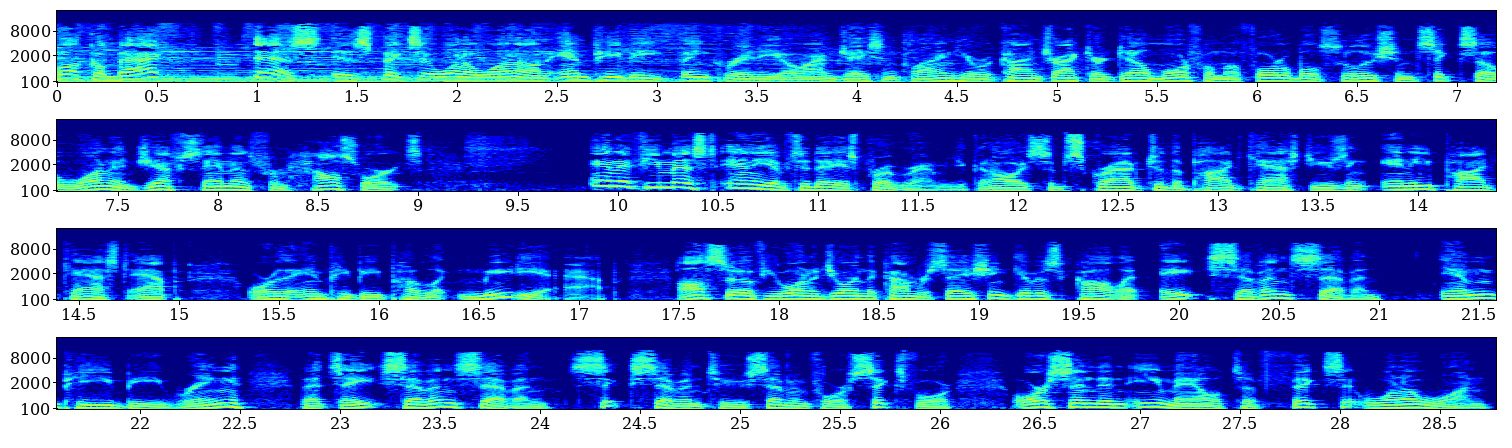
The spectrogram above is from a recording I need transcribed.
Welcome back. This is Fix It 101 on MPB Think Radio. I'm Jason Klein here with contractor Del Moore from Affordable Solution 601 and Jeff Sammons from Houseworks. And if you missed any of today's program, you can always subscribe to the podcast using any podcast app or the MPB Public Media app. Also, if you want to join the conversation, give us a call at 877 MPB Ring. That's 877 672 7464. Or send an email to fixit101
